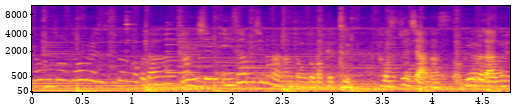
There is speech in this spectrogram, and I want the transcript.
평소 서울에서 쓰던 것보다 한 32, 30만 원 정도밖에 드- 더 쓰지 않았어. 그러니까 나는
